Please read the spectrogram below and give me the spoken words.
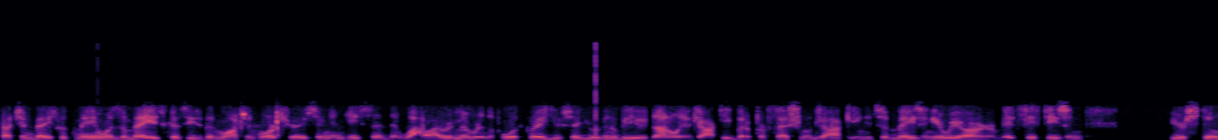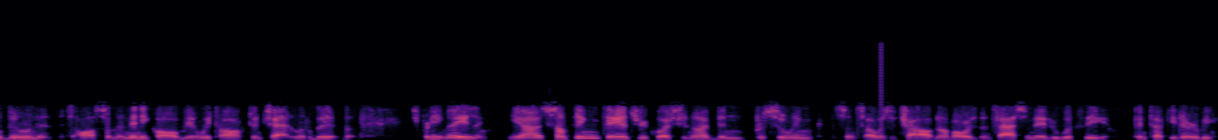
touching base with me and was amazed because he's been watching horse racing and he said that wow i remember in the fourth grade you said you were going to be not only a jockey but a professional jockey. And it's amazing. Here we are in our mid fifties and you're still doing it. It's awesome. And then he called me and we talked and chatted a little bit but it's pretty amazing. Yeah it's something to answer your question. I've been pursuing since i was a child and i've always been fascinated with the kentucky derby.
